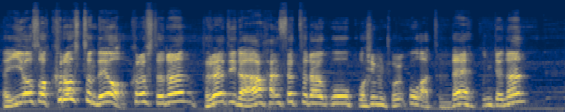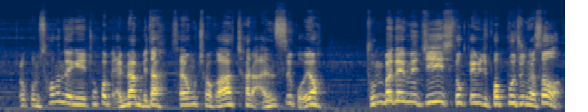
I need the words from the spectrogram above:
네, 이어서 크러스트인데요. 크러스트는 브레디랑 한 세트라고 보시면 좋을 것 같은데 문제는 조금 성능이 조금 애매합니다. 사용처가 잘 안 쓰고요. 분배 데미지, 지속 데미지 버프 중에서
